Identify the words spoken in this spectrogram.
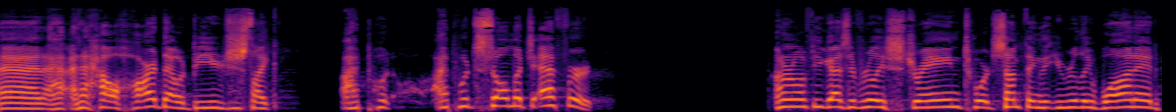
and, and how hard that would be. You're just like, I put, I put so much effort. I don't know if you guys have really strained towards something that you really wanted,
